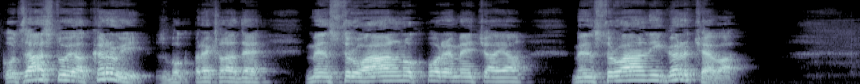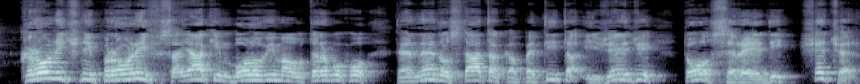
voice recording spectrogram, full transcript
kod zastoja krvi zbog prehlade, menstrualnog poremećaja, menstrualnih grčeva, kronični proliv sa jakim bolovima u trbuhu te nedostatak apetita i žeđi, to sredi šećer.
